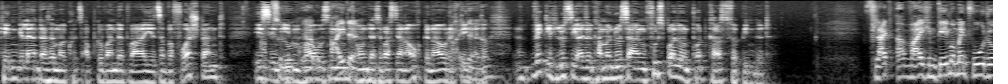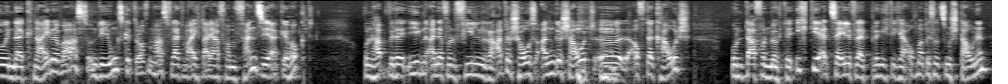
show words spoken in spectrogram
kennengelernt, dass er mal kurz abgewandert war, jetzt aber Vorstand ist Absolut, in Ebenhausen ja, und der Sebastian auch, genau, richtig. Beide, also ja. wirklich lustig, also kann man nur sagen, Fußball und Podcast verbindet. Vielleicht war ich in dem Moment, wo du in der Kneipe warst und die Jungs getroffen hast, vielleicht war ich da ja vom Fernseher gehockt und habe wieder irgendeine von vielen Rateshows angeschaut äh, auf der Couch und davon möchte ich dir erzählen, vielleicht bringe ich dich ja auch mal ein bisschen zum Staunen,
